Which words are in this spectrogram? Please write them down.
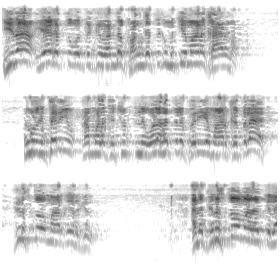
இதான் ஏகத்துவத்துக்கு வந்த பங்கத்துக்கு முக்கியமான காரணம். உங்களுக்கு தெரியும் நம்மளுக்கு சுற்றின உலகத்துல பெரிய மார்க்கத்துல கிறிஸ்துவ மார்க்கம் இருக்குது. அந்த கிறிஸ்துவ மதத்துல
